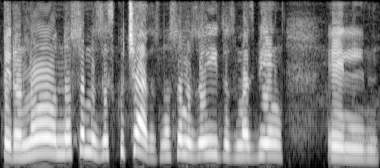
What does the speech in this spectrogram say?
pero no, no somos escuchados, no somos oídos, más bien el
